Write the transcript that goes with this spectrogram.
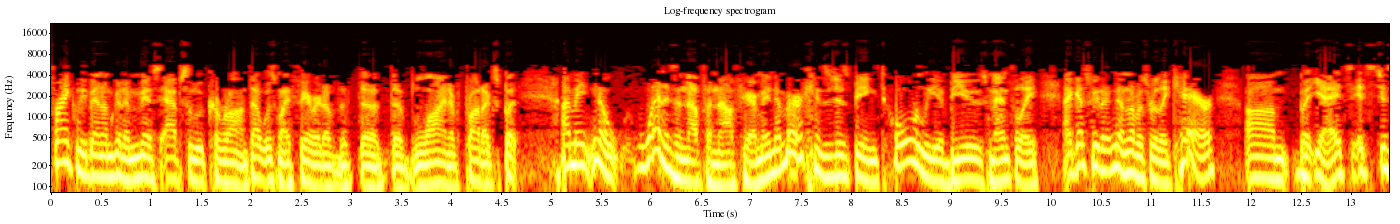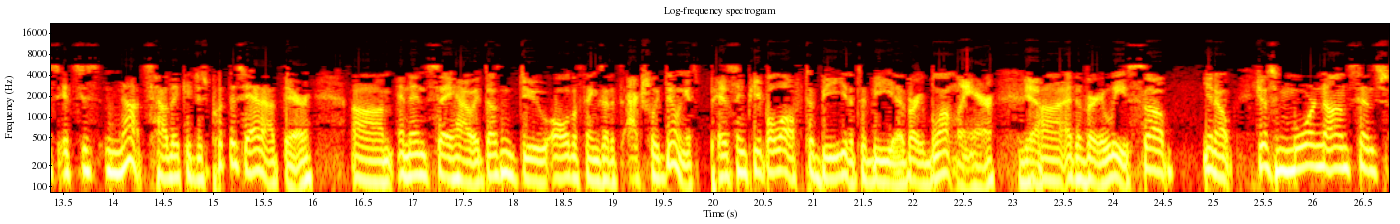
frankly, Ben, I'm going to miss Absolut Kurant. That was my favorite of the, the the line of products. But I mean, you know, when is enough enough here? I mean, Americans are just being totally abused mentally. I guess we don't. None of us really care. Um, but yeah, it's it's just it's just nuts how they could just put this ad out there um, and then say how it doesn't do all the things that it's actually doing. It's pissing people off to be you know to be uh, very bluntly here. Yeah. Uh, at the very least. So you know, just more nonsense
